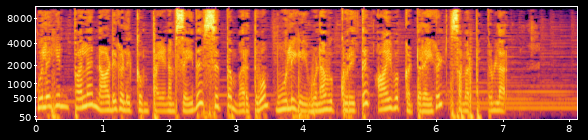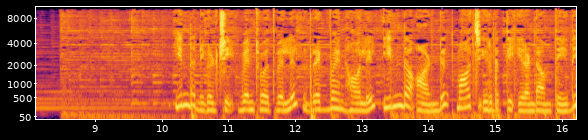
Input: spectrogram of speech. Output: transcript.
உலகின் பல நாடுகளுக்கும் பயணம் செய்து சித்த மருத்துவம் மூலிகை உணவு குறித்து ஆய்வுக் கட்டுரைகள் சமர்ப்பித்துள்ளார். இந்த நிகழ்ச்சி வென்ட்வர்த் வெல்லில் ரெக்வைன் ஹாலில் இந்த ஆண்டு மார்ச் இருபத்தி இரண்டாம் தேதி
